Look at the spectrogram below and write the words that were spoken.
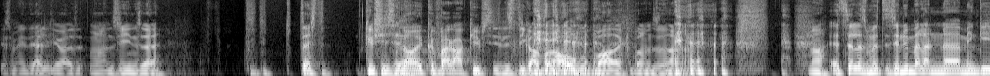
kes meid jälgivad, mul on siin see tõesti. Küpsis jah? no ikka väga küpsis, lihtsalt igal pool augud, vaadake palun seda no. no.. et selles mõttes ja nüüd meil on äh, mingi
